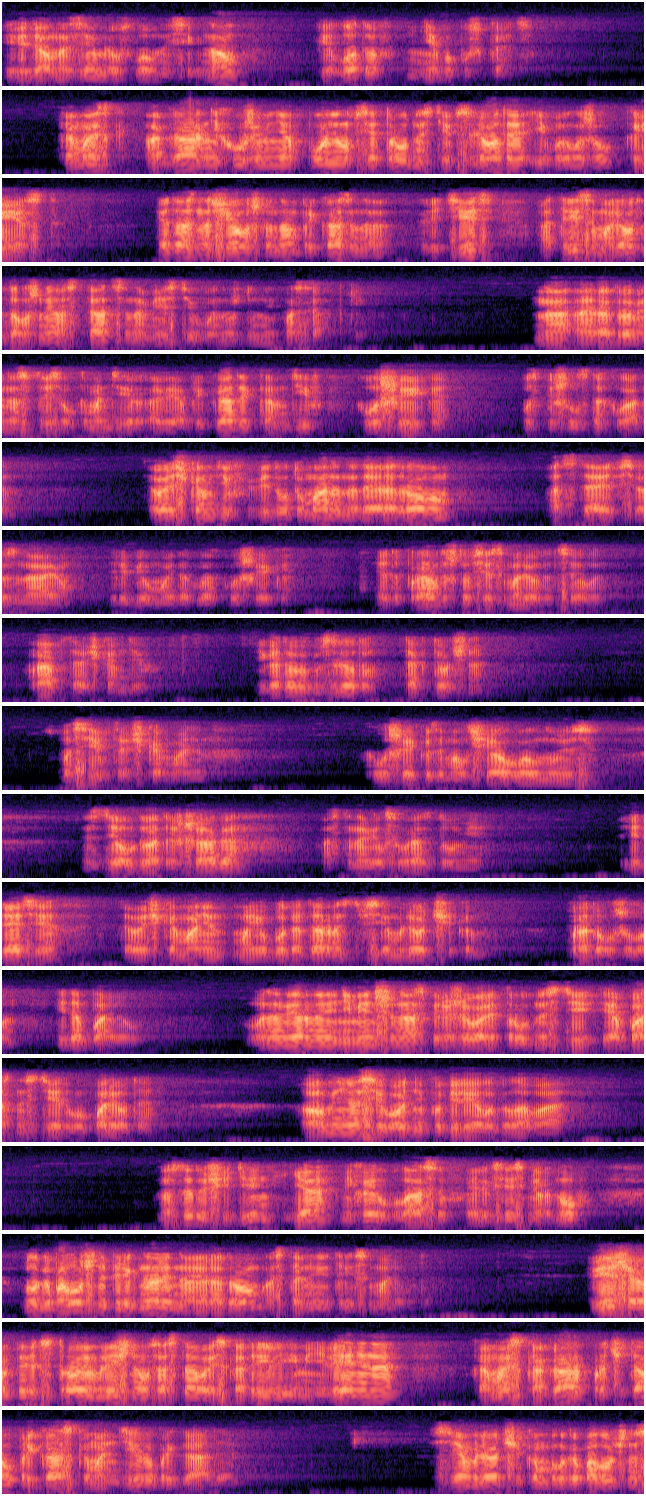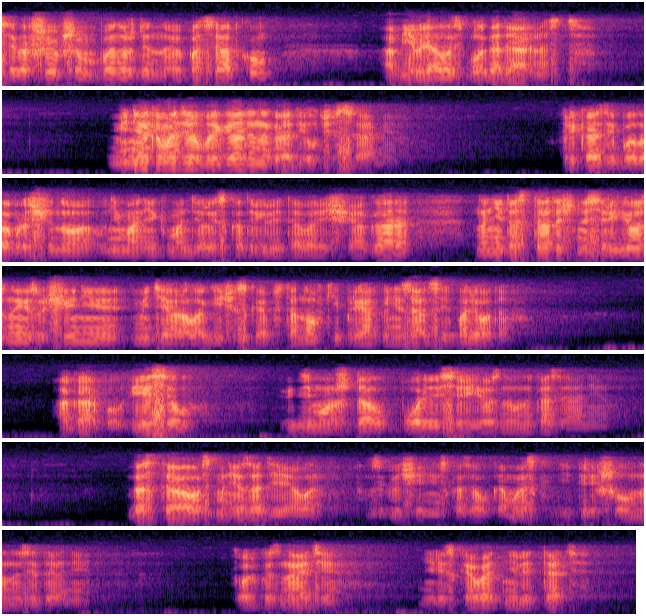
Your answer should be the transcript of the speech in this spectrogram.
передал на землю условный сигнал пилотов не выпускать. Камеск Агар не хуже меня понял все трудности взлета и выложил крест – это означало, что нам приказано лететь, а три самолета должны остаться на месте вынужденной посадки. На аэродроме нас встретил командир авиабригады комдив Клышейко. Поспешил с докладом. «Товарищ комдив, ввиду тумана над аэродромом...» «Отставить все знаю», — перебил мой доклад Клышейко. «Это правда, что все самолеты целы?» «Правда, товарищ комдив». «И готовы к взлету?» «Так точно». «Спасибо, товарищ Каманин». Калышейка замолчал, волнуясь, сделал два-три шага, остановился в раздумье. «Передайте, товарищ Каманин, мою благодарность всем летчикам», — продолжил он и добавил. «Вы, наверное, не меньше нас переживали трудности и опасности этого полета. А у меня сегодня побелела голова». На следующий день я, Михаил Власов и Алексей Смирнов благополучно перегнали на аэродром остальные три самолета. Вечером перед строем личного состава эскадрильи имени Ленина КМС Кагар прочитал приказ командира бригады. Всем летчикам, благополучно совершившим вынужденную посадку, объявлялась благодарность. Меня командир бригады наградил часами. В приказе было обращено внимание командира эскадрильи товарища Агара на недостаточно серьезное изучение метеорологической обстановки при организации полетов. Агар был весел, видимо, он ждал более серьезного наказания. «Досталось мне за дело», — в заключение сказал Камеск и перешел на назидание. Только знайте, не рисковать, не летать.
